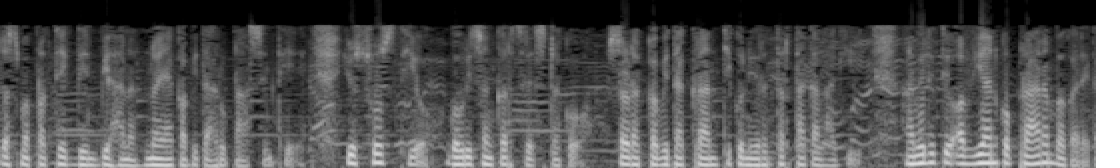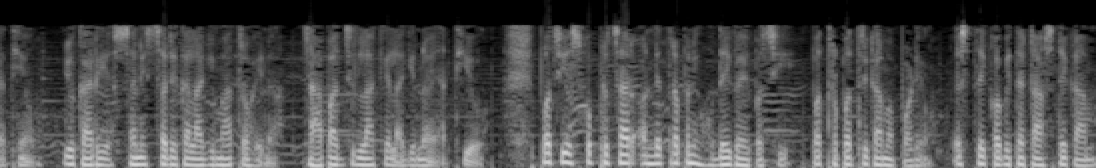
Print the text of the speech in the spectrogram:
जसमा प्रत्येक दिन बिहान नयाँ कविताहरू टाँसिन्थे। यो सोच थियो गौरीशङ्कर श्रेष्ठको। सडक कविता क्रान्तिको निरन्तरताका लागि हामीले त्यो अभियानको प्रारम्भ गरेका थियौँ। यो कार्य शनिश्चरीका लागि मात्र होइन झापा जिल्लाकै लागि नयाँ थियो। पछि यसको प्रचार अन्यत्र पनि हुँदै गएपछि पत्र पत्रिकामा पढ्यौँ। यस्तै कविता टाँस्ने काम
